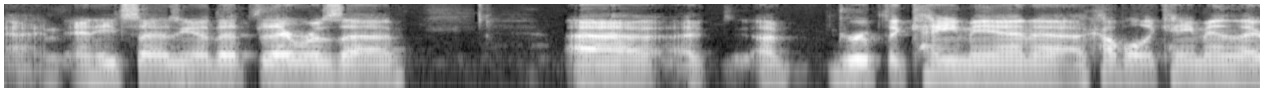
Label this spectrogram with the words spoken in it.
And, and he says, you know, that there was a, a, a group that came in, a couple that came in, they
